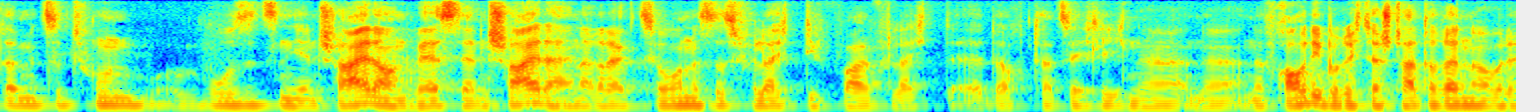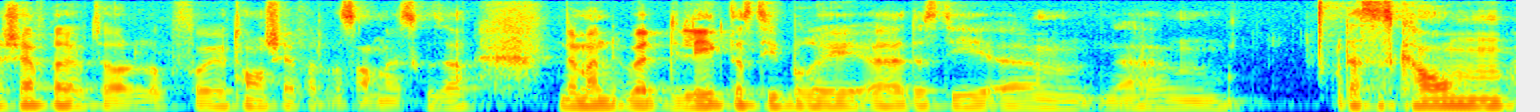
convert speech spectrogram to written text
damit zu tun, wo sitzen die Entscheider und wer ist der Entscheider? In der Redaktion ist es vielleicht die Fall, vielleicht äh, doch tatsächlich eine, eine, eine Frau, die Berichterstatterin, aber der Chefredakteur oder Feuilleton-Chef hat was anderes gesagt. Wenn man überlegt, dass die, äh, dass die ähm, ähm, dass es kaum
